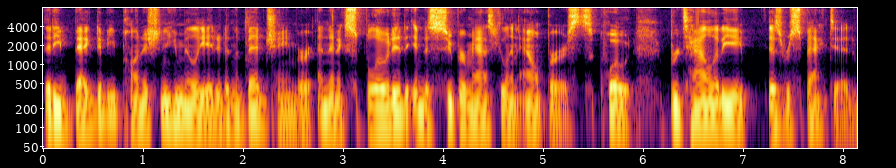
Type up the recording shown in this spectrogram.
that he begged to be punished and humiliated in the bedchamber and then exploded into supermasculine outbursts. Quote, brutality is respected.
